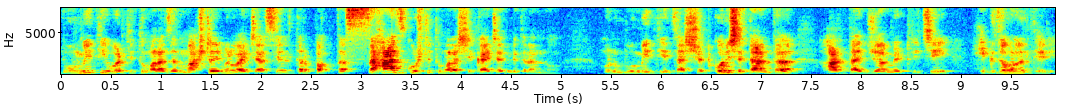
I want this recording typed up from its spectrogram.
भूमितीवरती तुम्हाला जर मास्टरी मिळवायची असेल तर फक्त सहाच गोष्टी तुम्हाला शिकायच्या आहेत मित्रांनो. म्हणून भूमितीचा षटकोनी सिद्धांत अर्थात जॉमेट्रीची हेक्झागोनल थेरी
